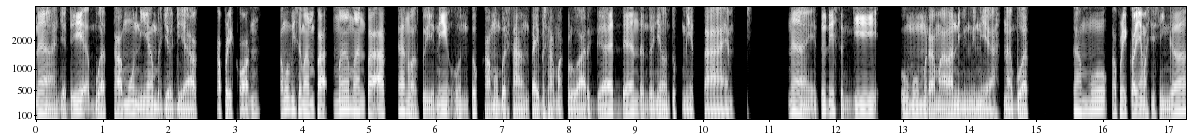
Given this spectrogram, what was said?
Nah, jadi buat kamu nih yang berzodiak Capricorn, kamu bisa manfa- memanfaatkan waktu ini untuk kamu bersantai bersama keluarga dan tentunya untuk me time. Nah, itu di segi umum ramalan di minggu ini ya. Nah, buat kamu Capricorn yang masih single,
